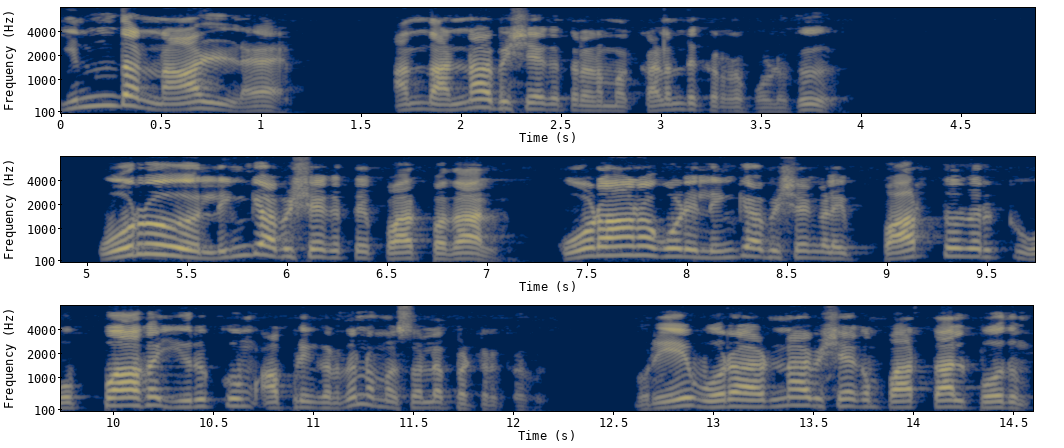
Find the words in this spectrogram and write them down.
இந்த நாளில் அந்த அன்னாபிஷேகத்தில் நம்ம கலந்துக்கிற பொழுது ஒரு லிங்க அபிஷேகத்தை பார்ப்பதால் கோடான கோடி லிங்க அபிஷேகங்களை பார்த்ததற்கு ஒப்பாக இருக்கும் அப்படிங்கிறது நம்ம சொல்லப்பட்டிருக்கிறது. ஒரே ஒரு அன்னாபிஷேகம் பார்த்தால் போதும்.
